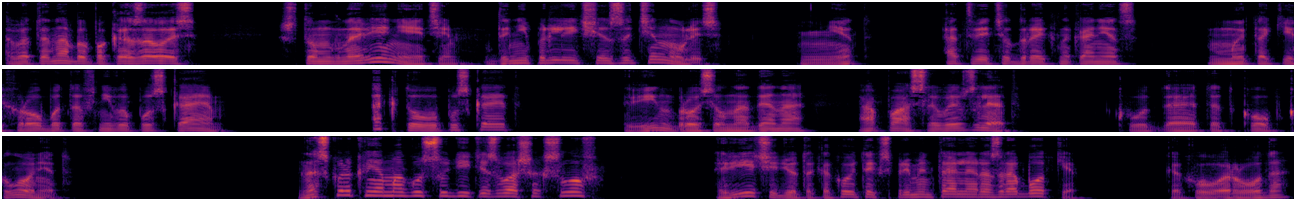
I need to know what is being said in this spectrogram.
Вот она бы показалось, что мгновения эти до неприличия затянулись. «Нет», — ответил Дрейк наконец, — «мы таких роботов не выпускаем». «А кто выпускает?» Вин бросил на Дэна опасливый взгляд. «Куда этот коп клонит?» Насколько я могу судить из ваших слов, речь идет о какой-то экспериментальной разработке. Какого рода?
